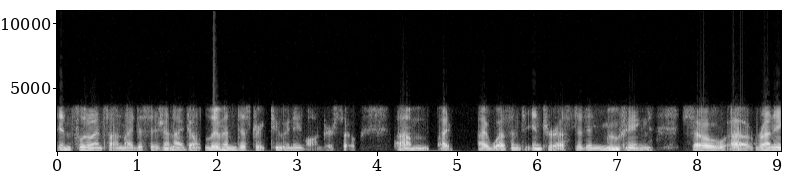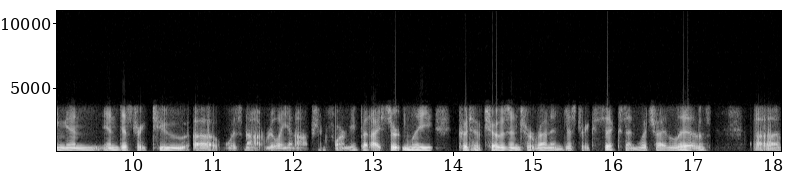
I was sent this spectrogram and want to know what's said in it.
influence on my decision. I don't live in District 2 any longer. So um, I I wasn't interested in moving, so uh, running in in District Two uh, was not really an option for me. But I certainly could have chosen to run in District Six, in which I live, uh,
